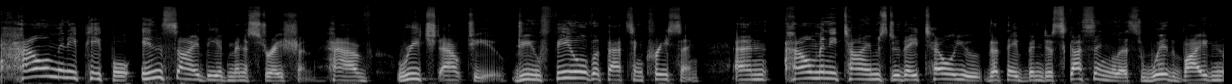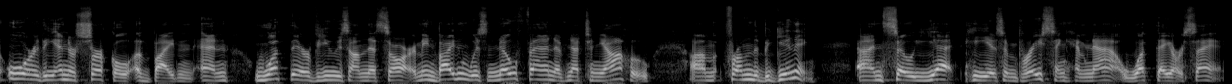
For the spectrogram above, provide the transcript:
how many people inside the administration have reached out to you? Do you feel that that's increasing? And how many times do they tell you that they've been discussing this with Biden or the inner circle of Biden and what their views on this are? I mean, Biden was no fan of Netanyahu um, from the beginning. And so yet he is embracing him now, what they are saying.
